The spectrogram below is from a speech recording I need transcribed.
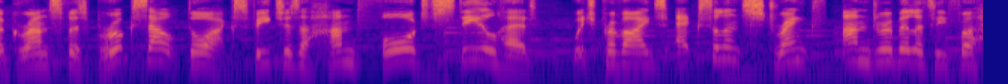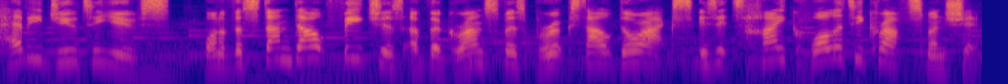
The Gransfors Bruks Outdoor Axe features a hand-forged steel head, which provides excellent strength and durability for heavy-duty use. One of the standout features of the Gransfors Bruks Outdoor Axe is its high-quality craftsmanship.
